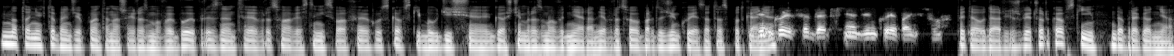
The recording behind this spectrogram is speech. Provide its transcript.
No to niech to będzie puenta naszej rozmowy. Były prezydent Wrocławia Stanisław Huskowski był dziś gościem rozmowy Dnia Radia Wrocław. Bardzo dziękuję za to spotkanie. Dziękuję serdecznie, dziękuję Państwu. Pytał Dariusz Wieczorkowski. Dobrego dnia.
